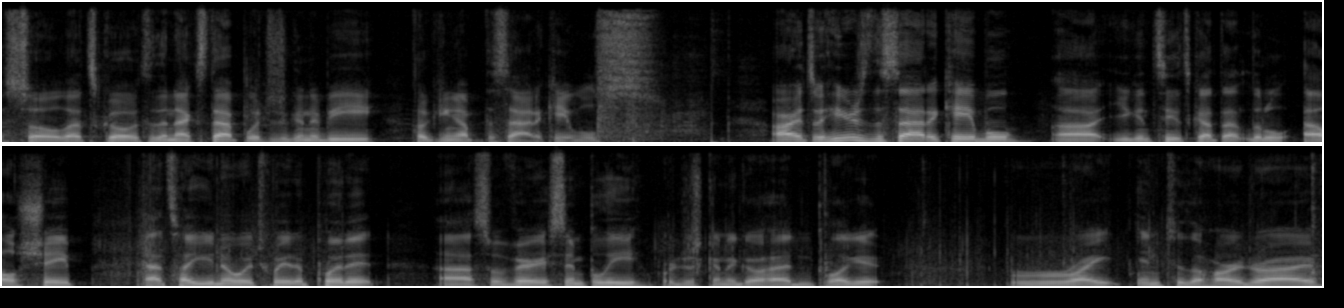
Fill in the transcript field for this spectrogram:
so let's go to the next step, which is going to be hooking up the SATA cables. All right, so here's the SATA cable. you can see it's got that little L shape. That's how you know which way to put it. Uh, so very simply, we're just going to go ahead and plug it right into the hard drive.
